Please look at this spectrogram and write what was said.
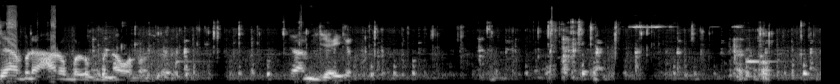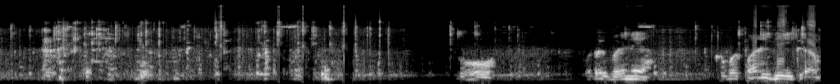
આજે આપણે સારો બલક બનાવવાનો છે. જાણી જઈએ ખબર પાડી દઈએ કે આમ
